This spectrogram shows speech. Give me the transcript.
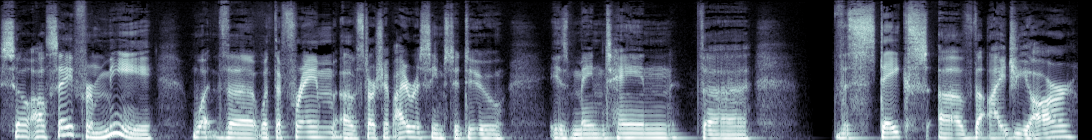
So I'll say for me, what the what the frame of Starship Iris seems to do is maintain the the stakes of the IGR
